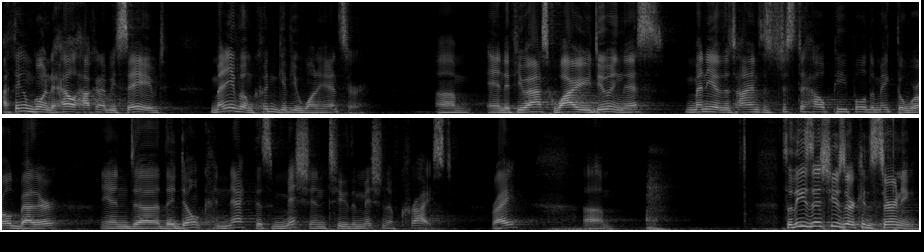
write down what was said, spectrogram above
I think I'm going to hell, how can I be saved? Many of them couldn't give you one answer. Um, and if you ask, why are you doing this? Many of the times it's just to help people, to make the world better, and uh, they don't connect this mission to the mission of Christ, right? Um, so these issues are concerning,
